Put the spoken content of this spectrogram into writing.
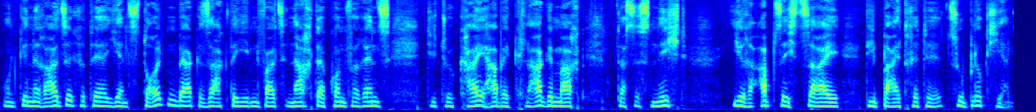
Und Generalsekretär Jens Stoltenberg sagte jedenfalls nach der Konferenz, die Türkei habe klargemacht, dass es nicht ihre Absicht sei, die Beitritte zu blockieren.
